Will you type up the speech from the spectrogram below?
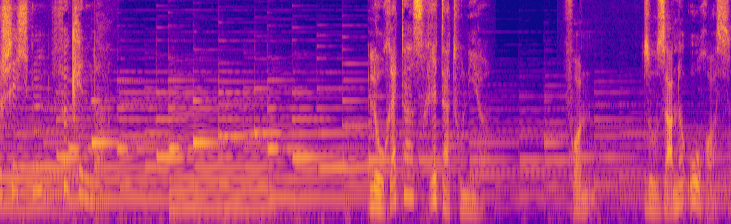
Hörgeschichten für Kinder. Lorettas Ritterturnier von Susanne Oros.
